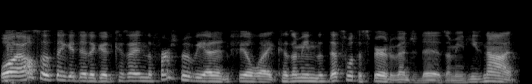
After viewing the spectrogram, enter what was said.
Well, I also think it did a good because in the first movie I didn't feel like because I mean that's what the spirit of vengeance is. I mean he's not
